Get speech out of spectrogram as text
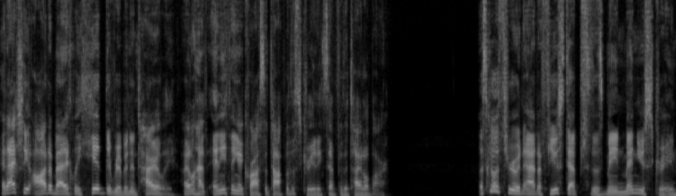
it actually automatically hid the ribbon entirely. I don't have anything across the top of the screen except for the title bar. Let's go through and add a few steps to this main menu screen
